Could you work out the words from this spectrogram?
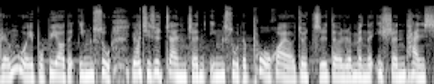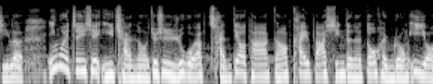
人为不必要的因素，尤其是战争因素的破坏哦，就值得人们的一声叹息了。因为这一些遗产哦，就是如果要铲掉它，然后开发新的呢，都很容易哦。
